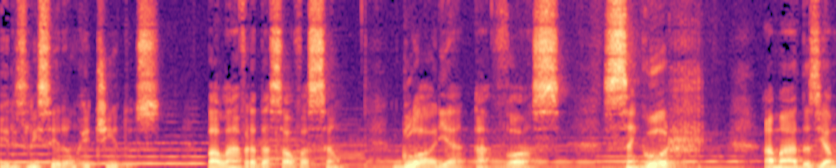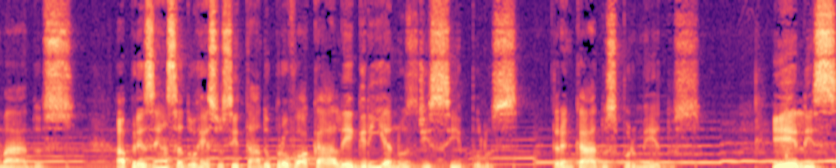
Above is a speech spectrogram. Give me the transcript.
eles lhes serão retidos. Palavra da salvação. Glória a vós, Senhor. Amadas e amados, a presença do ressuscitado provoca alegria nos discípulos, trancados por medos. Eles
